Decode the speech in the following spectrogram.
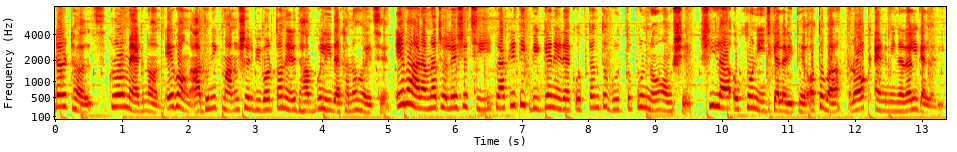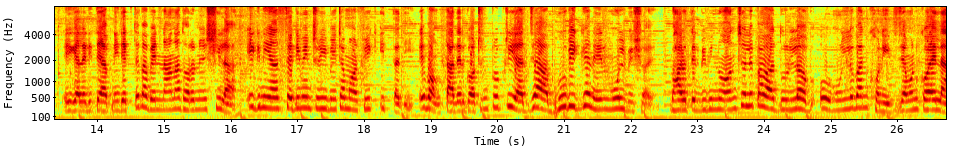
Neanderthals Cro Magnon এবং আধুনিক মানুষের বিবর্তনের ধাপগুলি দেখানো হয়েছে। এবার আমরা চলে এসেছি প্রাকৃতিক বিজ্ঞানের এক অত্যন্ত গুরুত্বপূর্ণ অংশে, শিলা ও খনিজ গ্যালারিতে অথবা রক অ্যান্ড মিনারেল গ্যালারি। এই গ্যালারিতে আপনি দেখতে পাবেন নানা ধরনের শিলা, ইগনিয়াস, সেডিমেন্টারি, মেটামরফিক ইত্যাদি এবং তাদের গঠন প্রক্রিয়া যা ভূবিজ্ঞানের মূল বিষয়। ভারতের বিভিন্ন অঞ্চলে পাওয়া দুর্লভ ও মূল্যবান খনিজ, যেমন কয়লা,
